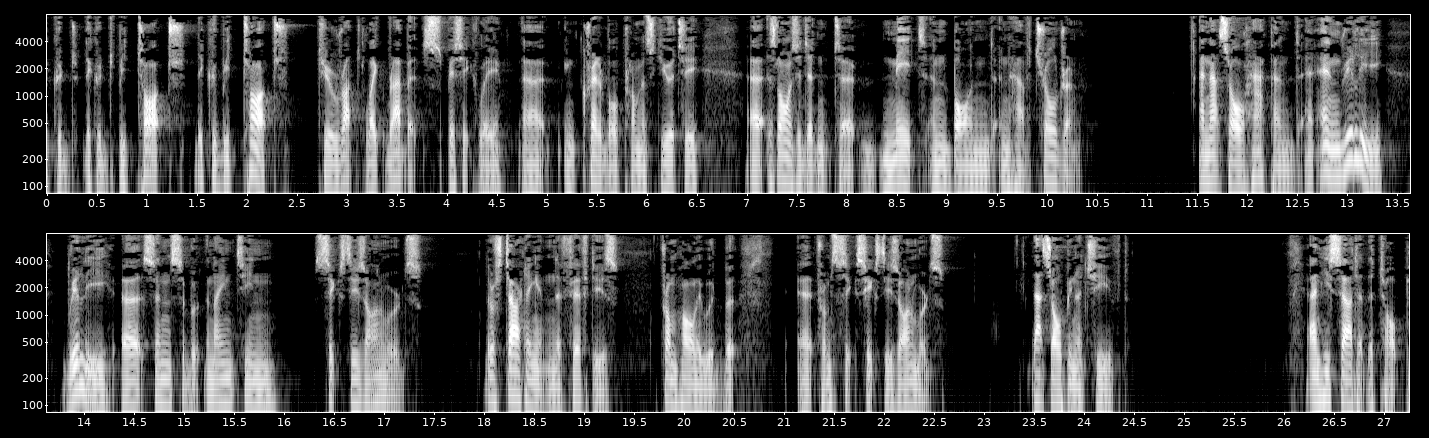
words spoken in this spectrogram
could, they could be taught, they could be taught to rut like rabbits, basically, uh, incredible promiscuity, uh, as long as they didn't uh, mate and bond and have children. And that's all happened. And, and really, really, uh, since about the 1960s onwards. They were starting it in the 50s from Hollywood, but uh, from 60s onwards. That's all been achieved. And he sat at the top,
